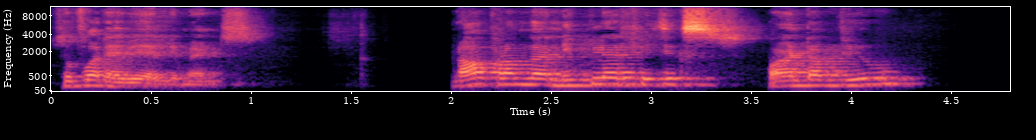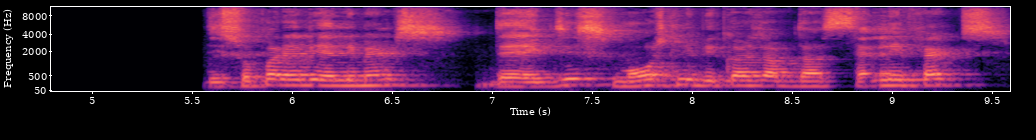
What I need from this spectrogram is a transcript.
super heavy elements. Now from the nuclear physics point of view, the super heavy elements, they exist mostly because of the shell effects.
